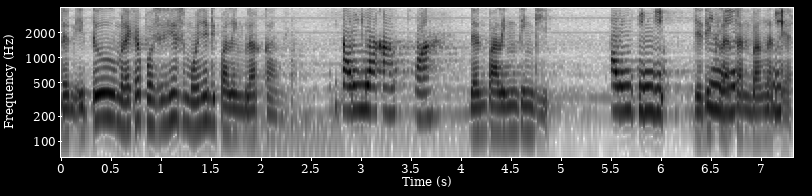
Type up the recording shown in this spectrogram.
Dan itu mereka posisinya semuanya di paling belakang. Di paling belakang semua. Dan paling tinggi paling tinggi. Jadi tinggi. kelihatan banget ya.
